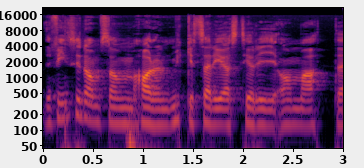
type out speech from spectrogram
det finns ju de som har en mycket seriös teori om att eh,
